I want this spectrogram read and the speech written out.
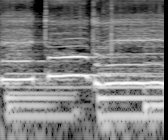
t'attendrai.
